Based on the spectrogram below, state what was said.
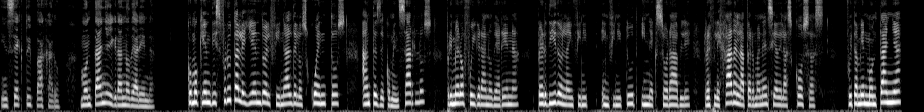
insecto y pájaro, montaña y grano de arena. Como quien disfruta leyendo el final de los cuentos antes de comenzarlos, primero fui grano de arena, perdido en la infini- infinitud inexorable, reflejada en la permanencia de las cosas. Fui también montaña,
